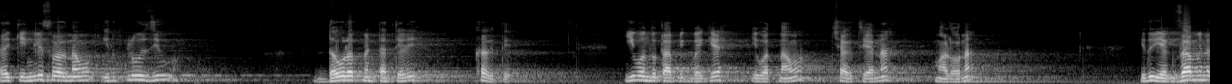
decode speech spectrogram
ಅದಕ್ಕೆ ಇಂಗ್ಲೀಷ್ ಒಳಗೆ ನಾವು ಇನ್ಕ್ಲೂಸಿವ್ ಡೆವಲಪ್ಮೆಂಟ್ ಅಂತೇಳಿ ಕರಿತೀವಿ. ಈ ಒಂದು ಟಾಪಿಕ್ ಬಗ್ಗೆ ಇವತ್ತು ನಾವು ಚರ್ಚೆಯನ್ನು ಮಾಡೋಣ. ಇದು ಎಕ್ಸಾಮಿನ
